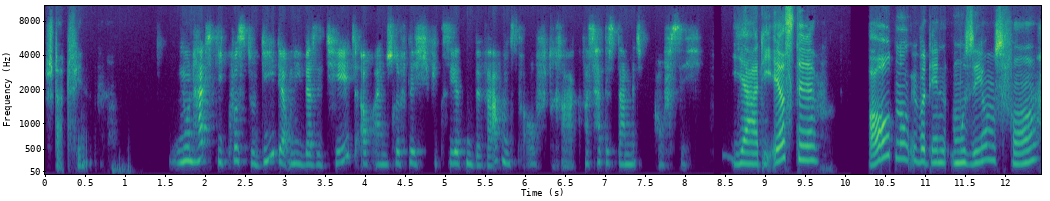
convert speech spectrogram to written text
stattfinden. Nun hat die Kustodie der Universität auch einen schriftlich fixierten Bewahrungsauftrag. Was hat es damit auf sich? Ja, die erste Ordnung über den Museumsfonds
